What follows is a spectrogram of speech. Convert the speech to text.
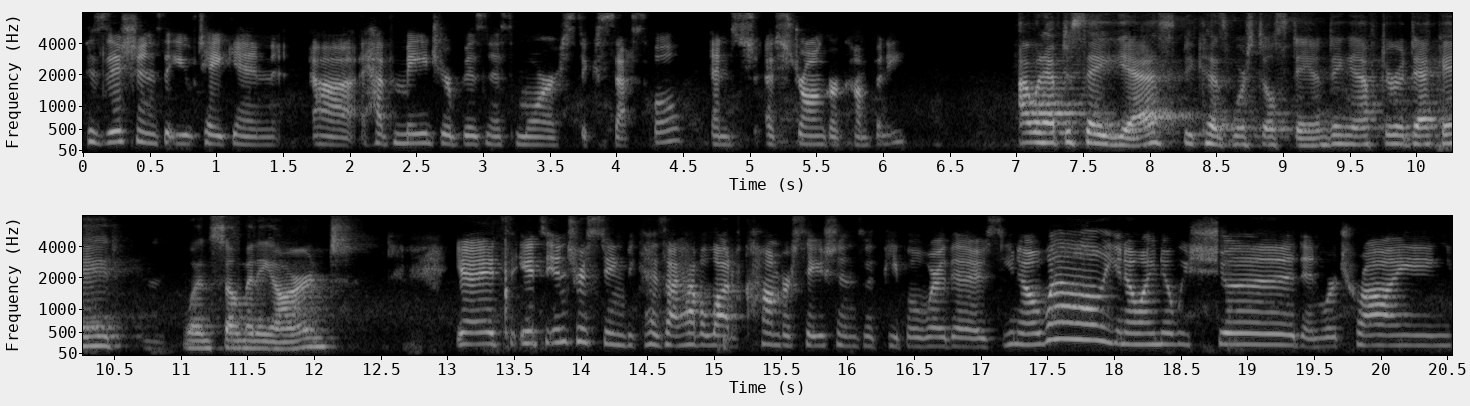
positions that you've taken uh, have made your business more successful and a stronger company? I would have to say yes because we're still standing after a decade when so many aren't. Yeah, it's it's interesting because I have a lot of conversations with people where there's, you know, well, you know, I know we should and we're trying.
